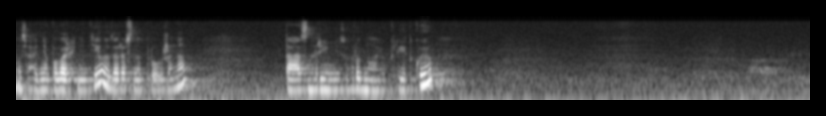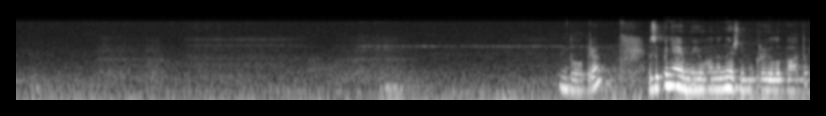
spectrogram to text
Задня поверхня тіла зараз напружена. Таз на рівні з грудною кліткою. Добре. Зупиняємо його на нижньому краю лопаток,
